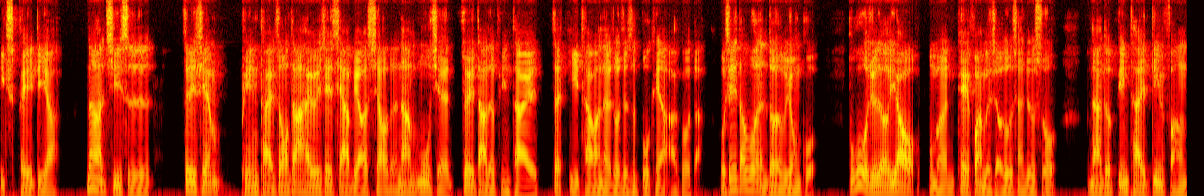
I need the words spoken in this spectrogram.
Expedia。那其实这些平台中，当然还有一些其他比较小的。那目前最大的平台在以台湾来说，就是 Booking 和 Agoda。我相信大部分人都有用过。不过我觉得要我们可以换个角度想，就是说哪个平台订房。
